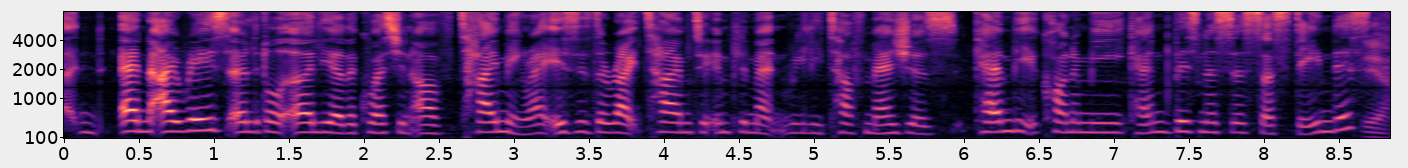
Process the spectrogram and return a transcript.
Uh, And I raised a little earlier the question of timing, right? Is this the right time to implement really tough measures? Can the economy, can businesses sustain this? Yeah.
